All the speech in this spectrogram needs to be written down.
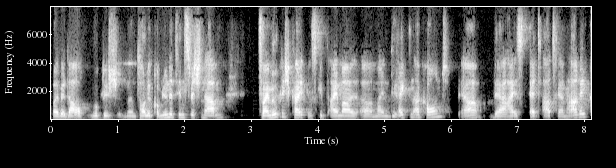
weil wir da auch wirklich eine tolle Community inzwischen haben zwei Möglichkeiten. Es gibt einmal äh, meinen direkten Account, ja, der heißt Adrian Harik,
